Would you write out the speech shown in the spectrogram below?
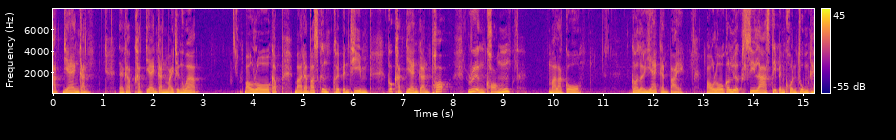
ขัดแย้งกันนะครับขัดแย้งกันหมายถึงว่าเปาโลกับบานาบัสซึ่งเคยเป็นทีม ก็ขัดแย้งกันเพราะเรื่องของมาลาโก ก็เลยแยกกันไป เปาโลก็เลือกซีลาสที่เป็นคนทุ่มเท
